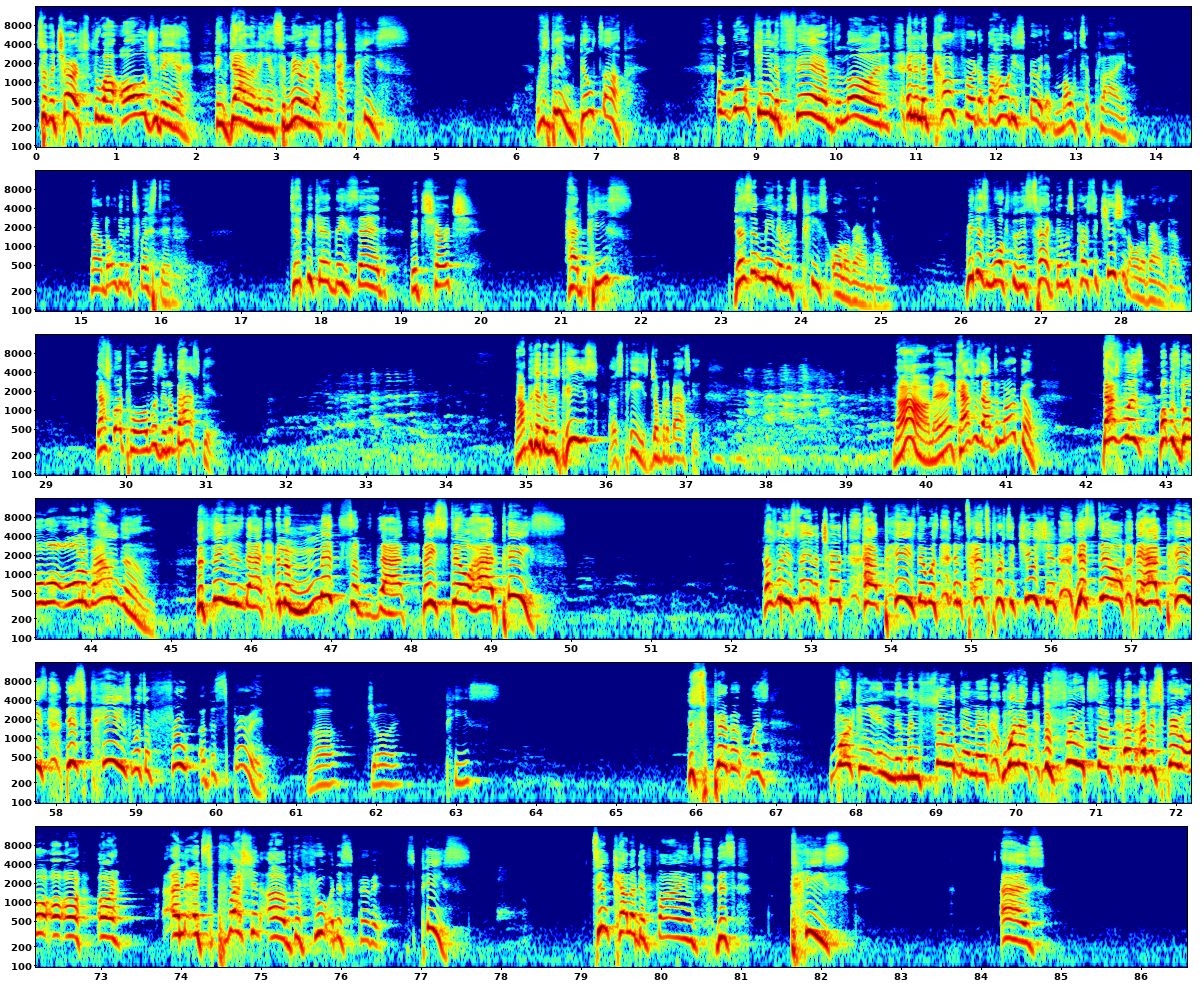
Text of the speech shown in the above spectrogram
So the church throughout all Judea and Galilee and Samaria had peace. It was being built up and walking in the fear of the Lord and in the comfort of the Holy Spirit, it multiplied. Now, don't get it twisted. Just because they said the church had peace doesn't mean there was peace all around them. We just walked through this text, there was persecution all around them. That's why Paul was in a basket. Not because there was peace, it was peace, jump in a basket. nah, man, Cass was out to murk them. That was what was going on all around them. The thing is that in the midst of that, they still had peace. That's what he's saying. The church had peace. There was intense persecution, yet still they had peace. This peace was a fruit of the Spirit love, joy, peace. The Spirit was working in them and through them. And one of the fruits of, of, of the Spirit, or, or, or, or an expression of the fruit of the Spirit, is peace. Tim Keller defines this peace as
